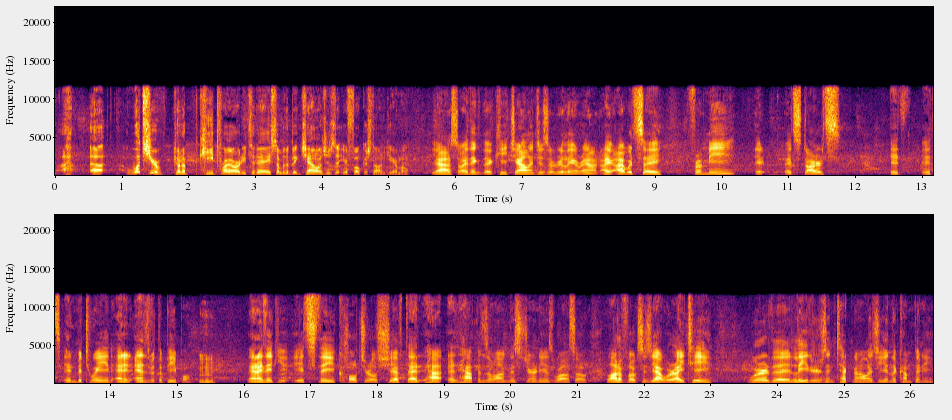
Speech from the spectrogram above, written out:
Uh, uh, what's your kind of key priority today, some of the big challenges that you're focused on, Guillermo? Yeah, so I think the key challenges are really around, I, I would say, for me, it, it starts, it, it's in between, and it ends with the people. Mm -hmm. And I think it's the cultural shift that ha happens along this journey as well. So a lot of folks is, yeah, we're IT. We're the leaders in technology in the company.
